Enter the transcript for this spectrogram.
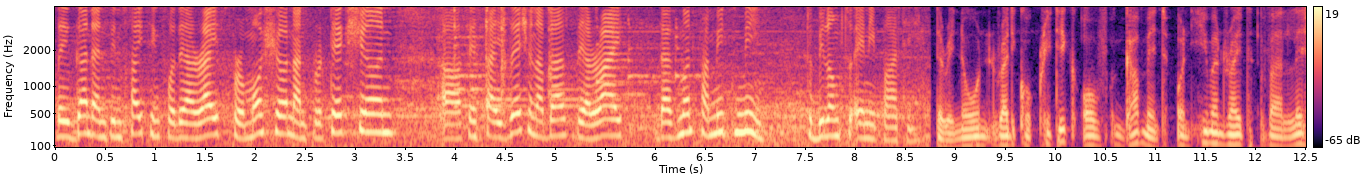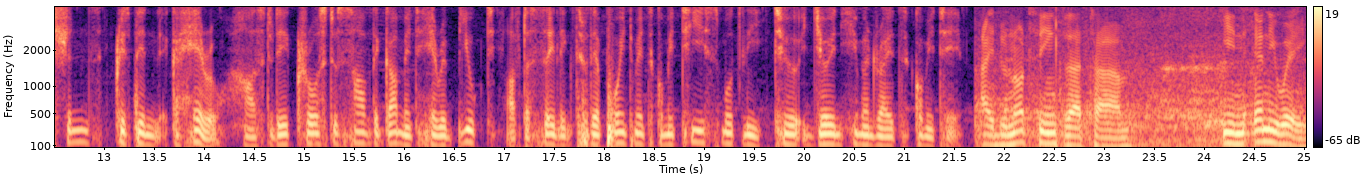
The Ugandans in fighting for their rights, promotion and protection, uh, sensitization about their rights does not permit me to belong to any party. The renowned radical critic of government on human rights violations, Crispin Kaheru, has today crossed to serve the government he rebuked after sailing through the Appointments Committee smoothly to join Human Rights Committee. I do not think that um, in any way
